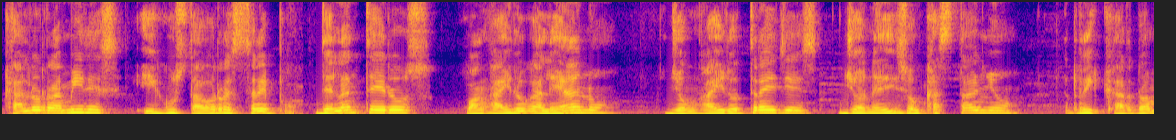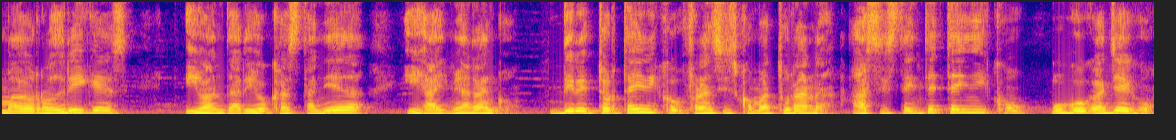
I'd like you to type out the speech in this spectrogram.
Carlos Ramírez y Gustavo Restrepo. Delanteros: Juan Jairo Galeano, John Jairo Treyes, John Edison Castaño, Ricardo Amado Rodríguez, Iván Darío Castañeda y Jaime Arango. Director técnico Francisco Maturana. Asistente técnico Hugo Gallego.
